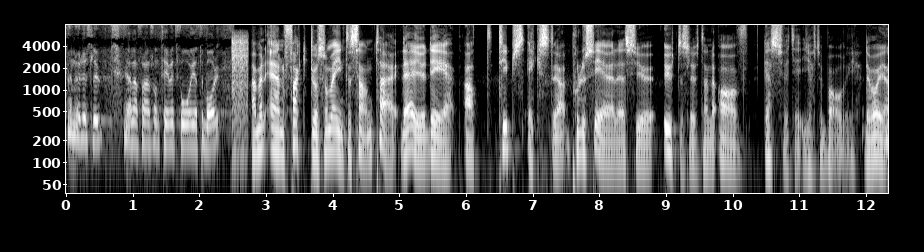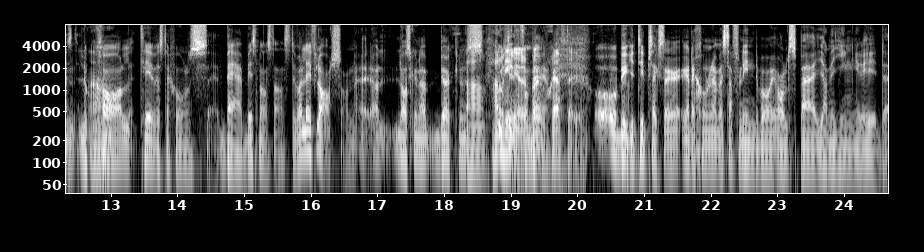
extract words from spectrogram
Men nu är det slut, i alla fall från TV2 i Göteborg. Ja, men en faktor som är intressant här det är ju det att Tips Extra producerades ju uteslutande av SVT Göteborg. Det var ju en lokal tv-stations bebis någonstans. Det var Leif Larsson, eh, Lars-Gunnar Björklunds Ja, han åkte ner från början. chef där ju. Och, och bygger Tips Extra-redaktionen där med Staffan Lindeborg, Oldsberg, Janne Jingrid, eh,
